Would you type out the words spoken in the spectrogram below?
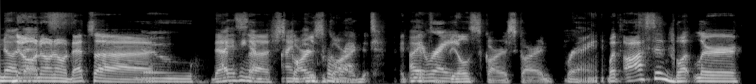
No, No, no, no. That's uh, no. that's I think uh, I'm- I'm Skarsgård. incorrect. I think right. Bill Skarsgård. Right. But Austin Butler,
